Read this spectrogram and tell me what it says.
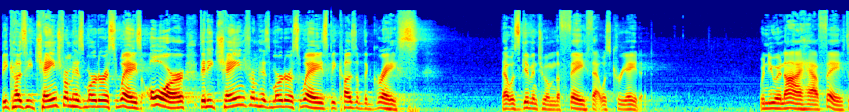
because he changed from his murderous ways, or did he change from his murderous ways because of the grace that was given to him, the faith that was created? When you and I have faith,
